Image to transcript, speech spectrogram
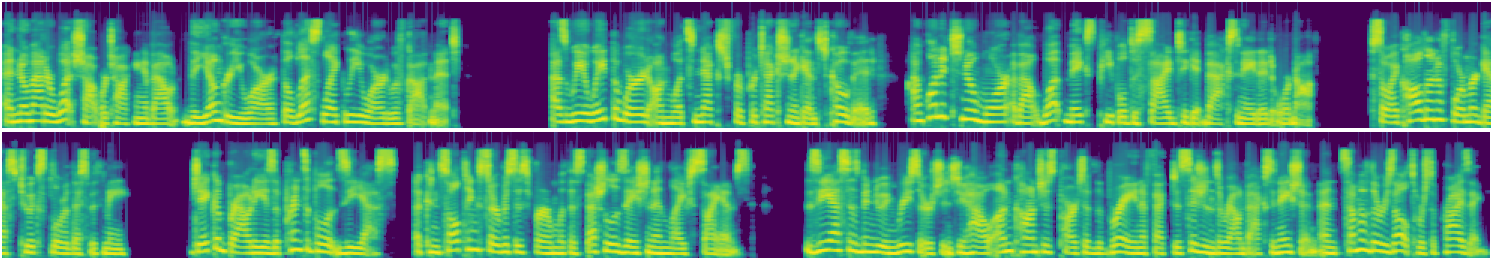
And no matter what shot we're talking about, the younger you are, the less likely you are to have gotten it. As we await the word on what's next for protection against COVID, I wanted to know more about what makes people decide to get vaccinated or not. So I called on a former guest to explore this with me. Jacob Braude is a principal at ZS, a consulting services firm with a specialization in life science. ZS has been doing research into how unconscious parts of the brain affect decisions around vaccination, and some of the results were surprising.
